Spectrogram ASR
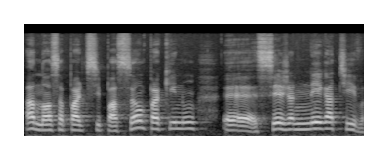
a nossa participação para que não é, seja negativa.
